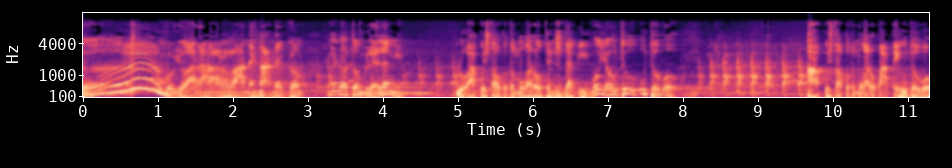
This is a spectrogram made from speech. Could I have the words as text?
Eh mboyo arah aneh-aneh gong. Men rada gleleng lho aku wis tau ketemu karo Raden Setyaki. Oh ya udu Udawa. Aku wis tau ketemu karo Patih Udawa.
